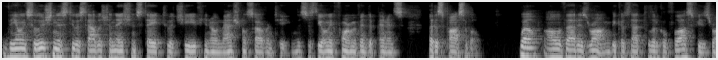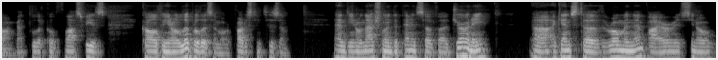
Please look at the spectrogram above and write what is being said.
the only solution is to establish a nation state to achieve, you know, national sovereignty. And this is the only form of independence that is possible. Well, all of that is wrong because that political philosophy is wrong. That political philosophy is called, you know, liberalism or Protestantism. And, you know, national independence of uh, Germany uh, against uh, the Roman Empire is, you know,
